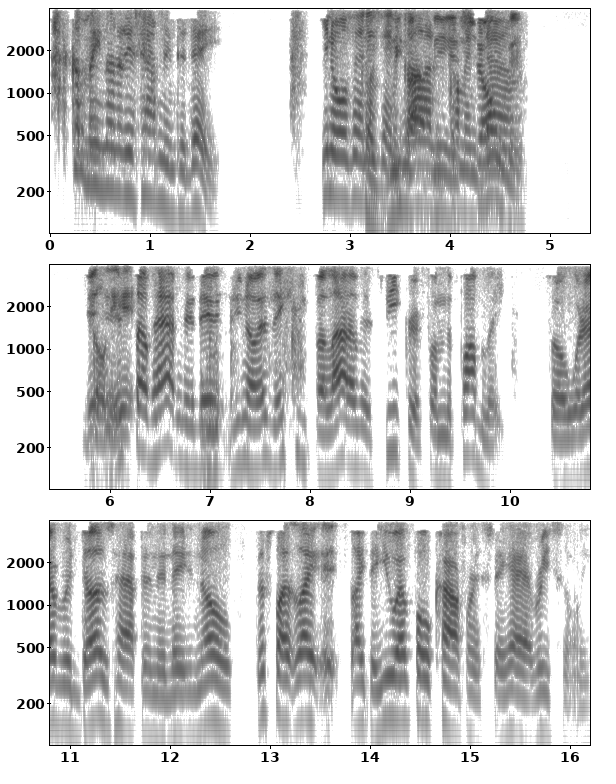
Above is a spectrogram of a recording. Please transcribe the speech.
how come ain't none of this happening today? You know what I'm saying? They're saying God is coming down. It. It, it's stuff happening. They, you know, they keep a lot of it secret from the public. So whatever does happen, and they know this was like like the UFO conference they had recently,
